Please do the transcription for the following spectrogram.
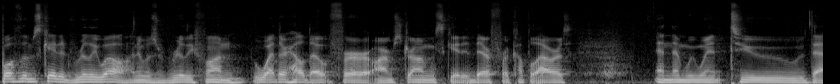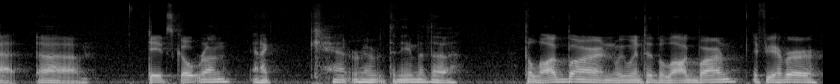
both of them skated really well, and it was really fun. The weather held out for Armstrong. We skated there for a couple hours, and then we went to that uh, Dave's Goat Run, and I can't remember the name of the the log barn. We went to the log barn. If you're ever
